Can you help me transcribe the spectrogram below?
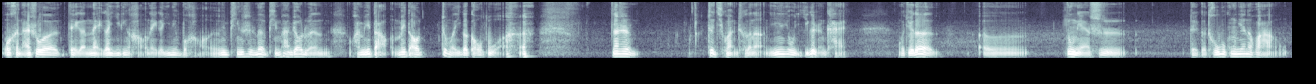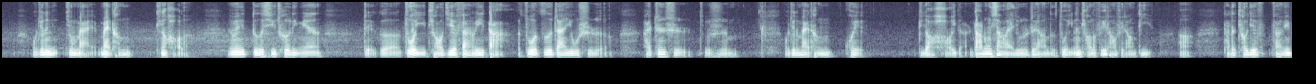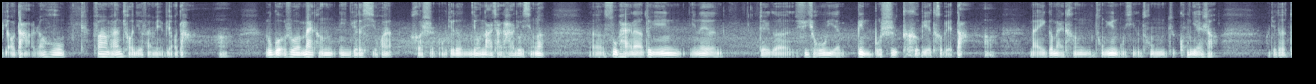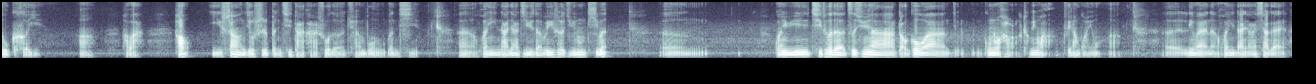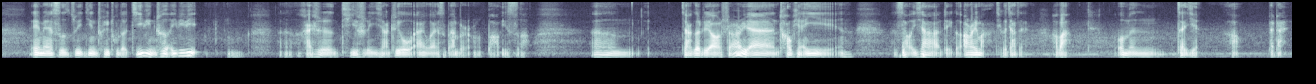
我很难说这个哪个一定好，哪个一定不好。因为平时的评判标准我还没到，没到这么一个高度啊。但是这几款车呢，您又一个人开，我觉得，呃，重点是这个头部空间的话，我觉得你就买迈腾挺好了，因为德系车里面这个座椅调节范围大，坐姿占优势的。还真是，就是我觉得迈腾会比较好一点。大众向来就是这样的，座椅能调的非常非常低，它的调节范围比较大，然后方向盘调节范围也比较大啊。如果说迈腾您觉得喜欢合适，我觉得你就拿下它就行了。呃，速派呢，对于您的这个需求也并不是特别特别大啊。买一个迈腾，从运动性，从这空间上，我觉得都可以。啊，好吧，好，以上就是本期大咖说的全部问题，嗯，欢迎大家继续在微社区中提问，关于汽车的资讯啊、导购啊，就公众号“车品网”非常管用啊，呃，另外呢，欢迎大家下载 MS 最近推出的极品车 APP，嗯，还是提示一下，只有 iOS 版本，不好意思啊，嗯。价格只要十二元，超便宜！扫一下这个二维码即可加载，好吧？我们再见，好，拜拜。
